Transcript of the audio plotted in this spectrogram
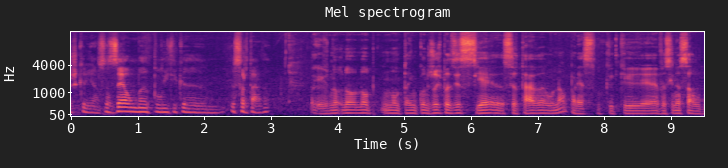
as crianças. É uma política acertada? Eu não, não, não, não tenho condições para dizer se é acertada ou não. Parece-me que, que a vacinação,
